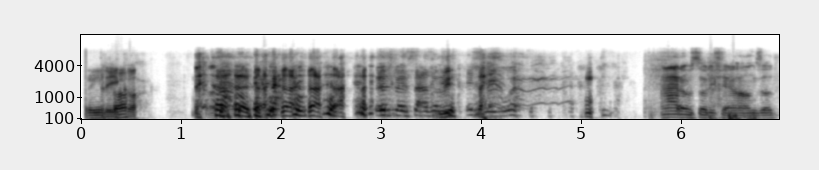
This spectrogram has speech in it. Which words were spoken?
Réka. Réka. 50 százalék egy volt. Háromszor is elhangzott.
